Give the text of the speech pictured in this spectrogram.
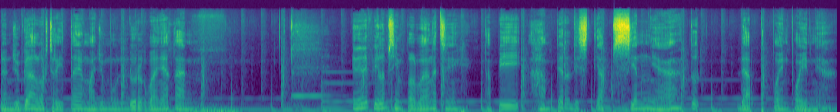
Dan juga alur cerita yang maju mundur kebanyakan. Ini nih film simple banget sih tapi hampir di setiap scene-nya tuh dapet poin-poinnya.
